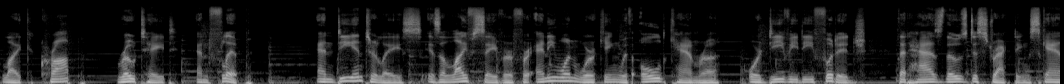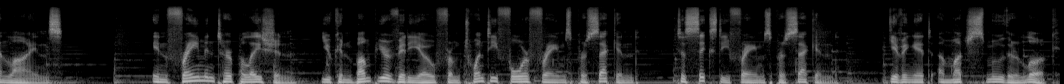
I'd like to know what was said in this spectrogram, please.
like crop, rotate, and flip, and deinterlace is a lifesaver for anyone working with old camera or DVD footage that has those distracting scan lines. In frame interpolation, you can bump your video from 24 frames per second to 60 frames per second, giving it a much smoother look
